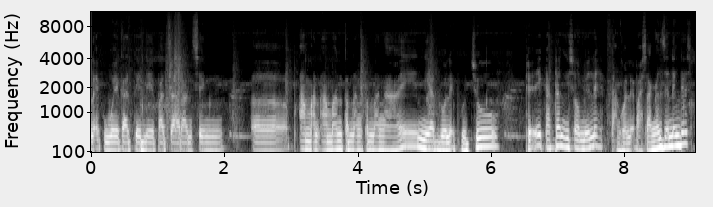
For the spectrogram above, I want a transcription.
Lek kue katene pacaran sing eh, aman-aman tenang-tenang ae niat golek bojo dhek kadang iso milih tak golek pasangan sing ning desa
